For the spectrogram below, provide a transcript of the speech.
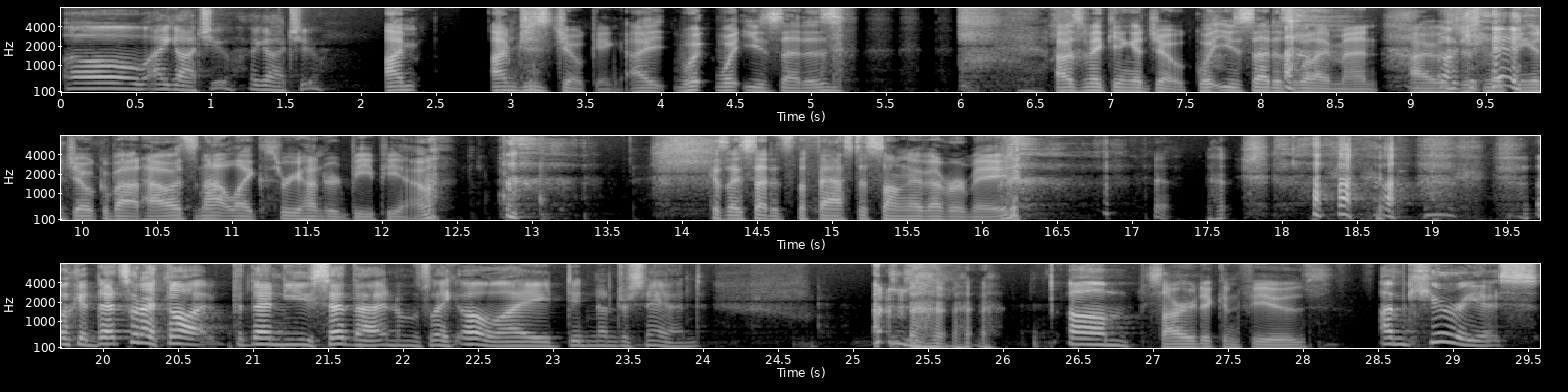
Oh, I got you. I got you. I'm, I'm just joking. I what what you said is. I was making a joke. What you said is what I meant. I was okay. just making a joke about how it's not like 300 BPM. because I said it's the fastest song I've ever made. okay, that's what I thought. But then you said that, and I was like, oh, I didn't understand. um, Sorry to confuse. I'm curious.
